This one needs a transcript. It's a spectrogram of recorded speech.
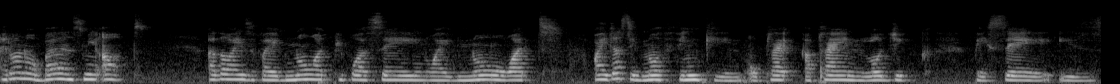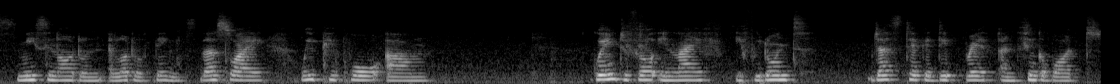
i don't know balance me out. Otherwise if i ignore what people are saying or i ignore what i just ignore thinking or applying logic per se is missing out on a lot of things that's why we people um going to fail in life if we don't just take a deep breath and think about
